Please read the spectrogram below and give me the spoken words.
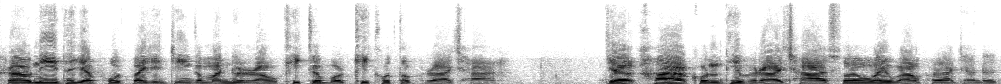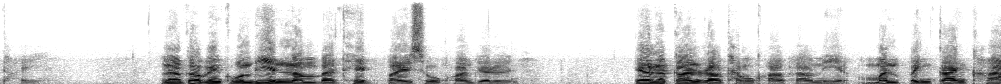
คราวนี้ถ้าจะพูดไปจริง ๆก็เหมือนเราคิดกบฏคิดเขาตบราชา จะฆ่าคนที่พระราชาทรงไว้วางพระราชาเดินไทย แล้วก็เป็นคนที่จะนำประเทศไปสู่ความเจริญ แต่ละการเราทำความคราวนี้มันเป็นการฆ่า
